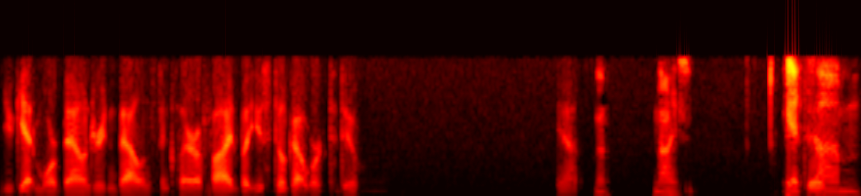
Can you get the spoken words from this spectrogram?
you get more boundaried and balanced and clarified, but you still got work to do. Yeah. Nice. It's it um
